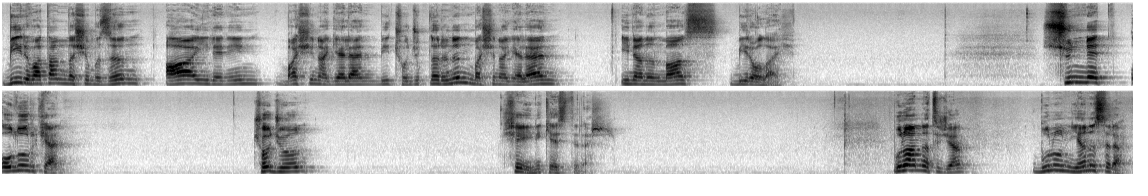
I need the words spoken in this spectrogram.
bir vatandaşımızın ailenin başına gelen bir çocuklarının başına gelen inanılmaz bir olay. Sünnet olurken çocuğun şeyini kestiler. Bunu anlatacağım. Bunun yanı sıra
